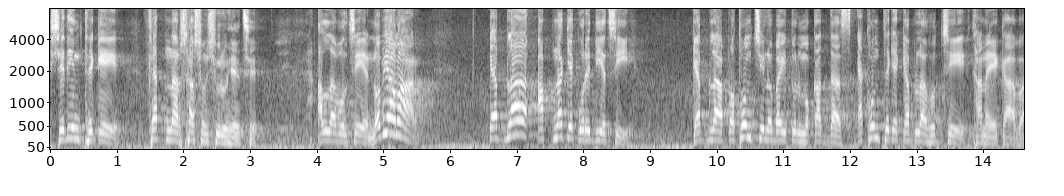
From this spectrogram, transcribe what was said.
সেদিন থেকে ফেতনার শাসন শুরু হয়েছে। আল্লাহ বলছে, নবী আমার, ক্যাবলা আপনাকে করে দিয়েছি। ক্যাবলা প্রথম ছিল বাইতুল মোকাদ্দাস, এখন থেকে ক্যাবলা হচ্ছে খানায় কাবা।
